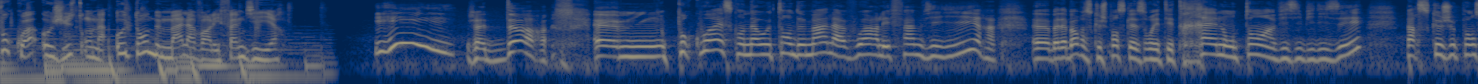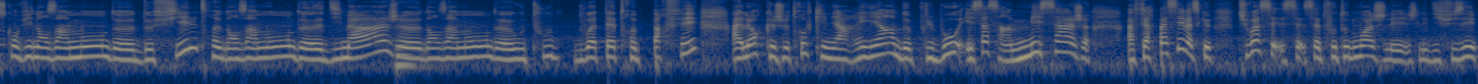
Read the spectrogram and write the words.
pourquoi au juste on a autant de mal à voir les femmes vieillir. J'adore. Euh, pourquoi est-ce qu'on a autant de mal à voir les femmes vieillir? Euh, bah D'abord parce que je pense qu'elles ont été très longtemps invisibilisées, parce que je pense qu'on vit dans un monde de filtres, dans un monde d'images, euh, dans un monde où tout doit être parfait, alors que je trouve qu'il n'y a rien de plus beau. Et ça, c'est un message à faire passer, parce que tu vois, cette photo de moi, je l'ai diffusée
